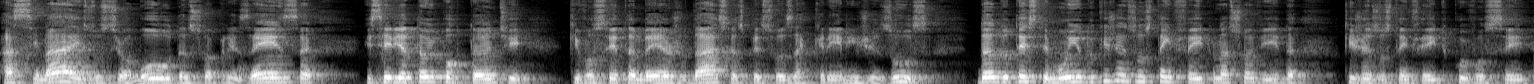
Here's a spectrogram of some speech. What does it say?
há sinais do seu amor, da sua presença, e seria tão importante que você também ajudasse as pessoas a crerem em Jesus, dando testemunho do que Jesus tem feito na sua vida que Jesus tem feito por você,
